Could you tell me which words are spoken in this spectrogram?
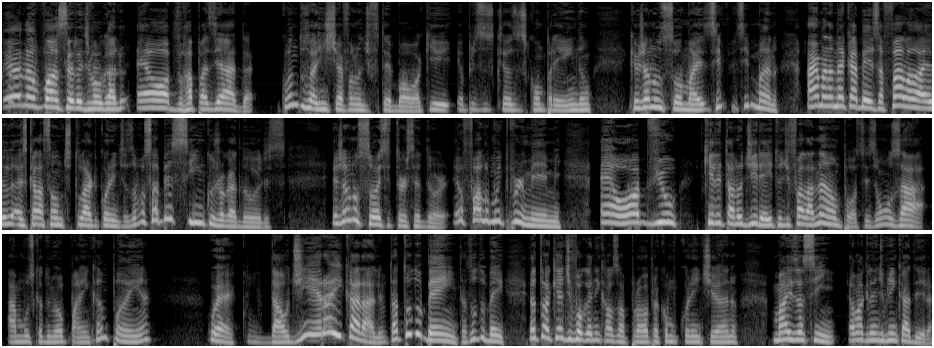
eu não posso ser advogado. É óbvio, rapaziada. Quando a gente estiver falando de futebol aqui, eu preciso que vocês compreendam que eu já não sou mais. Se, se, mano, arma na minha cabeça, fala a, a escalação titular do Corinthians. Eu vou saber cinco jogadores. Eu já não sou esse torcedor. Eu falo muito por meme. É óbvio que ele tá no direito de falar: não, pô, vocês vão usar a música do meu pai em campanha. Ué, dá o dinheiro aí, caralho. Tá tudo bem, tá tudo bem. Eu tô aqui advogando em causa própria como corintiano, mas assim, é uma grande brincadeira.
